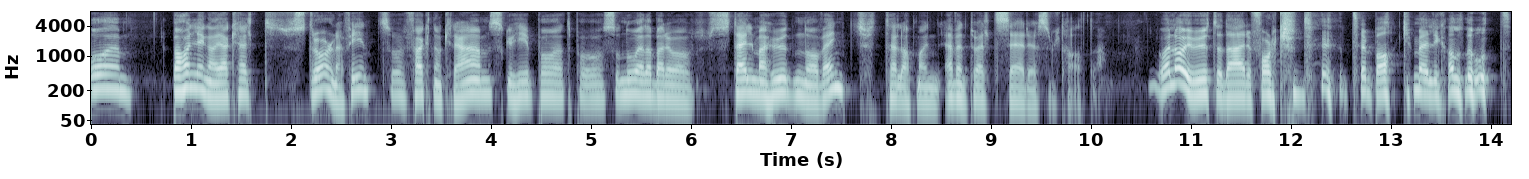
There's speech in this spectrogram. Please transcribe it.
og um, behandlinga gikk helt strålende fint. Så jeg fikk noe krem skulle hive på etterpå. Så nå er det bare å stelle med huden og vente til at man eventuelt ser resultatet. Og jeg la jo ut det der folk tilbakemeldingene lot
